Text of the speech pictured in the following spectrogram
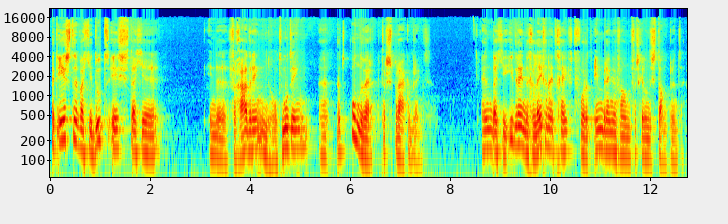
Het eerste wat je doet is dat je in de vergadering, de ontmoeting, eh, het onderwerp ter sprake brengt. En dat je iedereen de gelegenheid geeft voor het inbrengen van verschillende standpunten.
